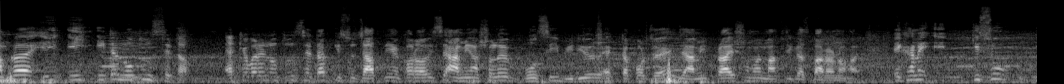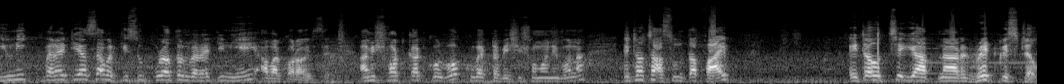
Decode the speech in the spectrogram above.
আমরা এই এই এটা নতুন সেট একেবারে নতুন সেট কিছু জাত নিয়ে করা হয়েছে। আমি আসলে বলছি ভিডিওর একটা পর্যায়ে যে আমি প্রায় সময় মাতৃগাছ বাড়ানো হয়। এখানে কিছু ইউনিক ভ্যারাইটি আছে আবার কিছু পুরাতন ভ্যারাইটি নিয়েই আবার করা হয়েছে। আমি শর্টকাট করব খুব একটা বেশি সময় নেব না। এটা হচ্ছে আসুন্তা ফাইভ এটা হচ্ছে গিয়ে আপনার রেড ক্রিস্টাল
